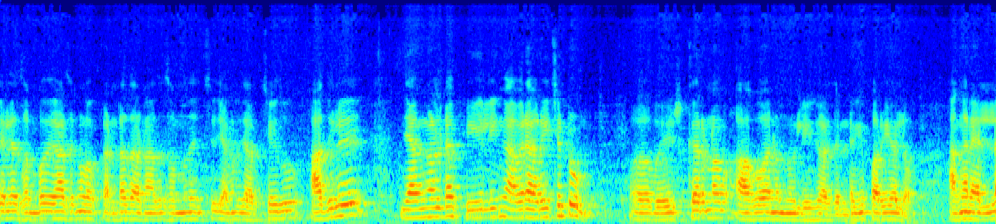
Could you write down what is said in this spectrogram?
ചില സംഭവവികാസങ്ങളൊക്കെ കണ്ടതാണ്. അത് സംബന്ധിച്ച് ഞങ്ങൾ ചർച്ച ചെയ്തു. അതിൽ ഞങ്ങളുടെ ഫീലിംഗ് അവരെ അറിയിച്ചിട്ടും ബഹിഷ്കരണം ആഹ്വാനമൊന്നും ലീഗ് അതുണ്ടെങ്കിൽ പറയുമല്ലോ. അങ്ങനെയല്ല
